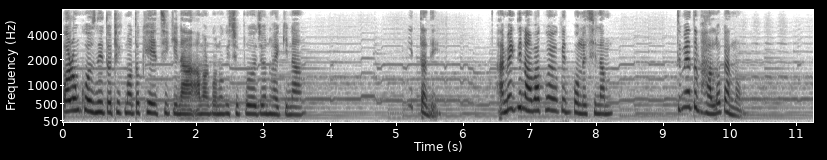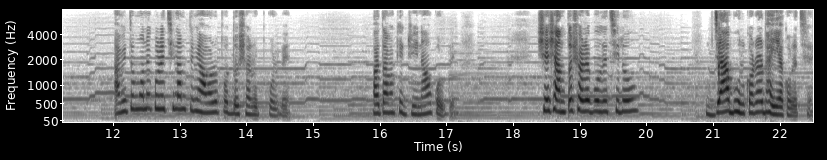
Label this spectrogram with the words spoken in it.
বরং খোঁজ নিত ঠিক মতো খেয়েছি কিনা, আমার কোনো কিছু প্রয়োজন হয় কিনা, ইত্যাদি। আমি একদিন অবাক হয়ে ওকে বলেছিলাম, তুমি এত ভালো কেন? আমি তো মনে করেছিলাম তুমি আমার উপর দোষারোপ করবে। হয়তো আমাকে ঘৃণাও করবে। সে শান্ত স্বরে বলেছিল, যা ভুল করার ভাইয়া করেছে।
